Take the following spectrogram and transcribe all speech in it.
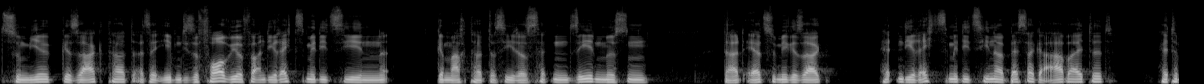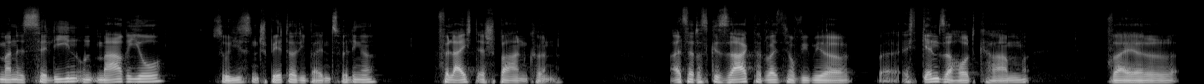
zu mir gesagt hat, als er eben diese Vorwürfe an die Rechtsmedizin gemacht hat, dass sie das hätten sehen müssen, da hat er zu mir gesagt, hätten die Rechtsmediziner besser gearbeitet, hätte man es Celine und Mario, so hießen später die beiden Zwillinge, vielleicht ersparen können. Als er das gesagt hat, weiß ich noch, wie mir äh, echt Gänsehaut kam, weil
